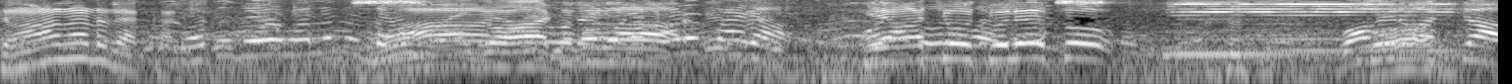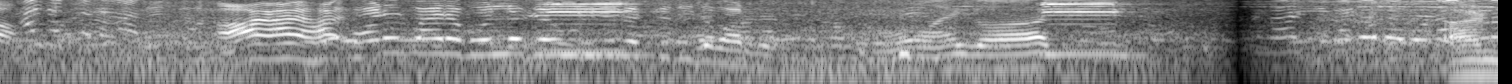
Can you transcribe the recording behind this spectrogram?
দাঁড়ানাটা দেখ খালি। my God. কে আছো? চলে এসো। বাচ্চা। আয় আয় আয় ঘরের বাইরে বললে কেউ দেখতে দিতে পারবো ও মাই গড एंड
